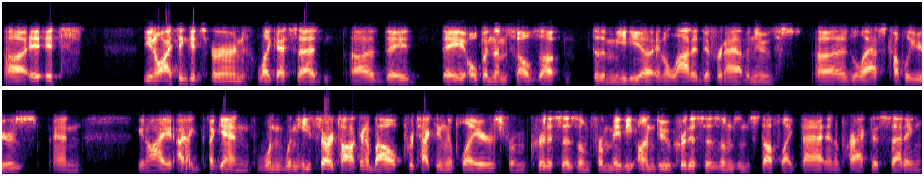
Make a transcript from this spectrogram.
uh, it, it's you know I think it's earned. Like I said, uh, they they open themselves up to the media in a lot of different avenues uh, the last couple years, and you know I, I again when when he started talking about protecting the players from criticism, from maybe undue criticisms and stuff like that in a practice setting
